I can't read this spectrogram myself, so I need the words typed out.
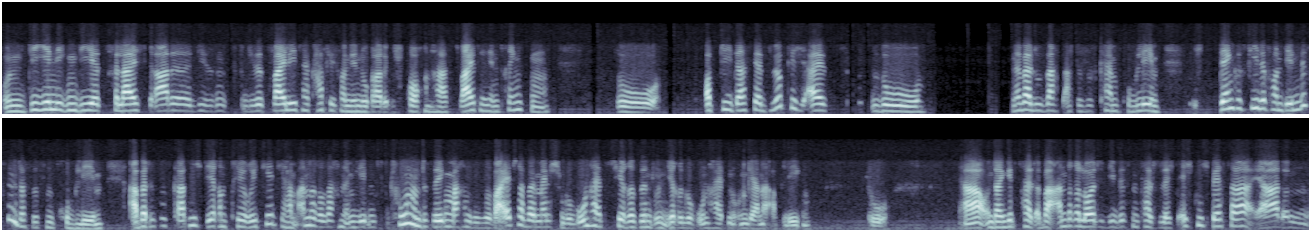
Und diejenigen, die jetzt vielleicht gerade diesen, diese zwei Liter Kaffee, von denen du gerade gesprochen hast, weiterhin trinken, so, ob die das jetzt wirklich als so, ne, weil du sagst, ach, das ist kein Problem. Ich denke, viele von denen wissen, das ist ein Problem, aber das ist gerade nicht deren Priorität. Die haben andere Sachen im Leben zu tun und deswegen machen sie so weiter, weil Menschen Gewohnheitstiere sind und ihre Gewohnheiten ungern ablegen. So. Ja, und dann gibt es halt aber andere Leute, die wissen es halt vielleicht echt nicht besser. Ja, dann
